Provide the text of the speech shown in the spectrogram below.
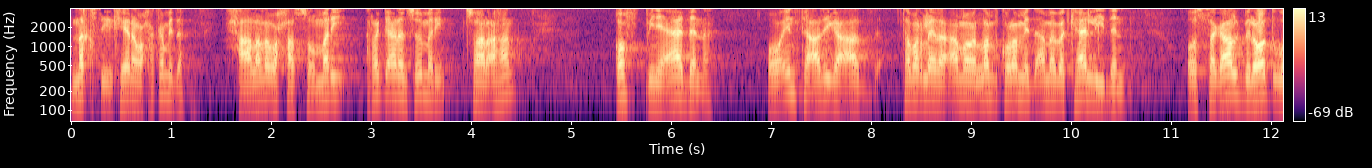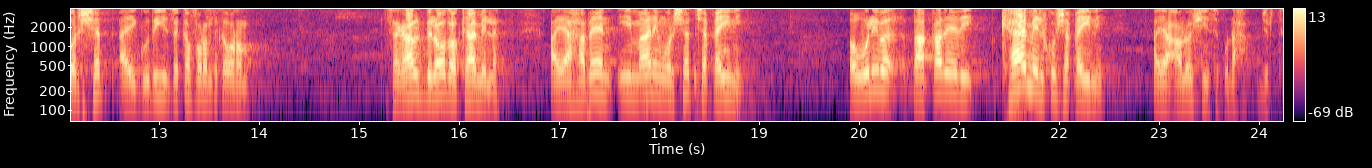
naqsiga keena waxaa ka mid ah xaalado waxaa soo mari ragga aanan soo marin tusaale ahaan qof bini aadan ah oo inta adiga aad tabar leedaha ama kula mid amaba kaa liidan oo sagaal bilood warshad ay gudihiisa ka furanta ka warrama sagaal bilood oo kaamila ayaa habeen io maalin warshad shaqayni oo weliba daaqadeedii kaamil ku shaqayni ayaa calooshiisa ku dhex jirta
